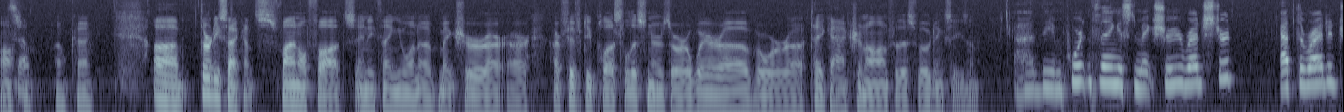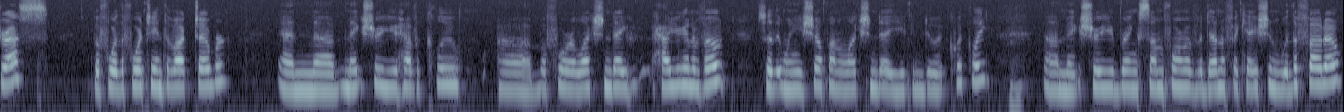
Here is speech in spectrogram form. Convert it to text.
Awesome. So, Okay. Uh, 30 seconds. Final thoughts. Anything you want to make sure our, our, our 50 plus listeners are aware of or uh, take action on for this voting season? Uh, the important thing is to make sure you're registered at the right address before the 14th of October, and uh, make sure you have a clue uh, before Election Day how you're going to vote, so that when you show up on Election Day, you can do it quickly. Uh, make sure you bring some form of identification with a photo,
